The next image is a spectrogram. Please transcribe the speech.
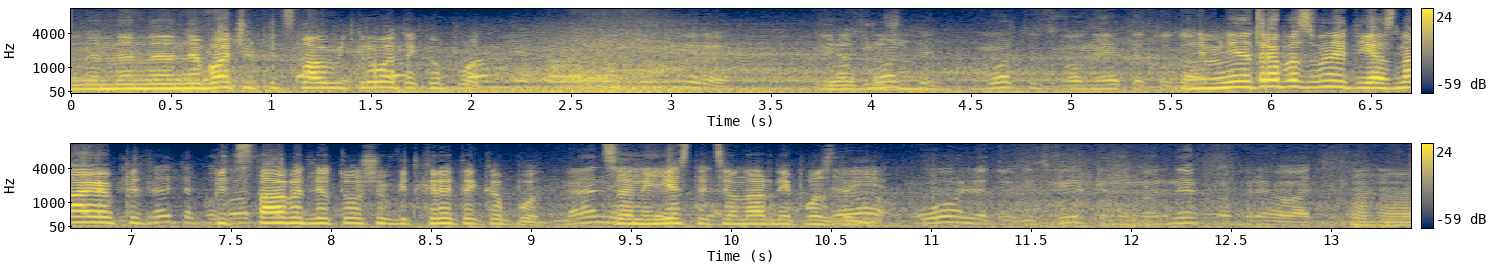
Не, не, не, не бачу підстав відкривати капот. Там є телефон довіри. Я можете, можете дзвонити туди. Ні, Мені не треба дзвонити, я знаю під, Відкрийте, будь підстави для того, щоб відкрити капот. В мене Це не є є стаціонарний пост ДАІ. Для огляду і звірки номерних агрегатів. Угу.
